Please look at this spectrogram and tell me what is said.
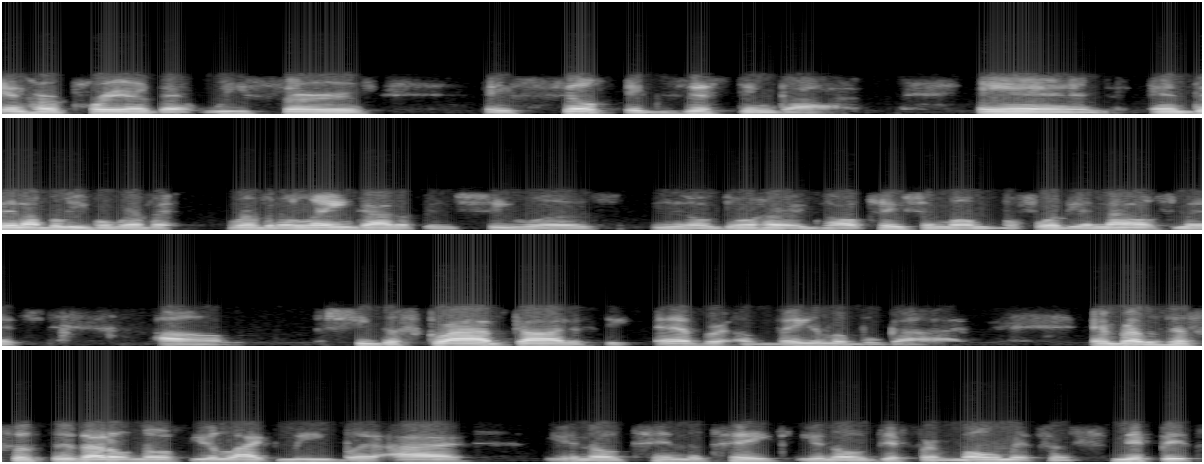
in her prayer that we serve a self-existing God, and and then I believe when Reverend Reverend Elaine got up and she was you know doing her exaltation moment before the announcements, um, she described God as the ever available God. And brothers and sisters, I don't know if you're like me, but I you know, tend to take, you know, different moments and snippets,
